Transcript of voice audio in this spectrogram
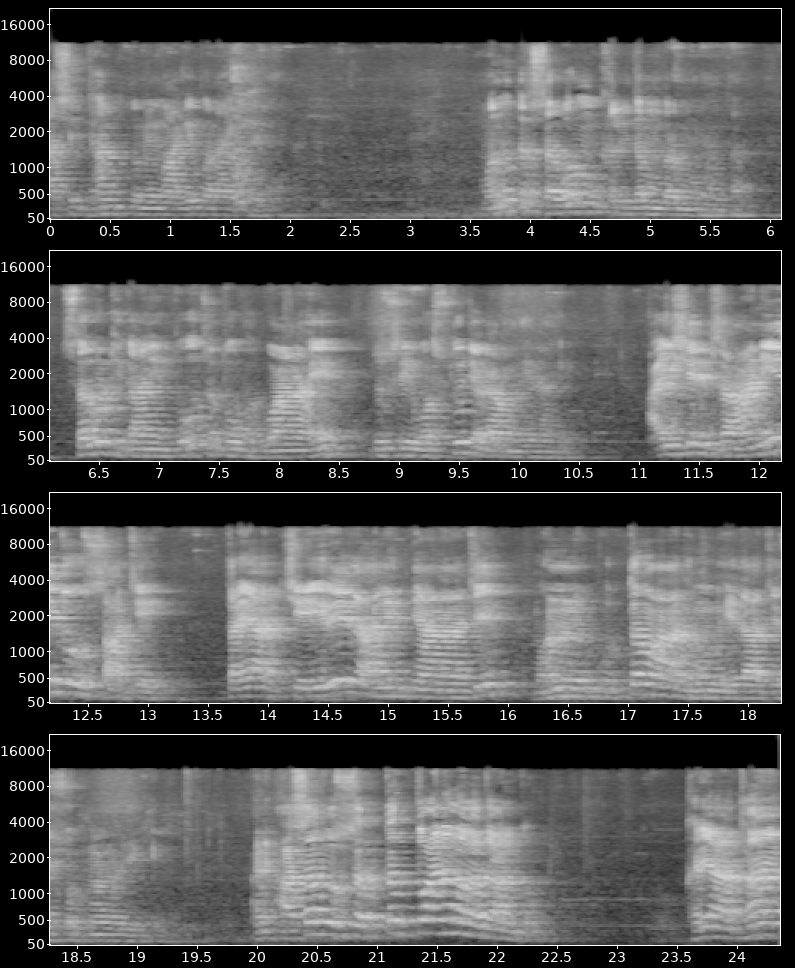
हा सिद्धांत तुम्ही मागे पण ऐकलेला म्हणून तर सर्व खलिदम ब्रह्म म्हणतात. सर्व ठिकाणी तोच तो भगवान आहे दुसरी वस्तू जगामध्ये नाही. आयशे जाणे जो साचे तया चेहरे झाले ज्ञानाचे म्हणून उत्तम आधमभेदाचे स्वप्न देखील आणि असा जो सतत्वानं मला जाणतो खऱ्या अर्थाने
